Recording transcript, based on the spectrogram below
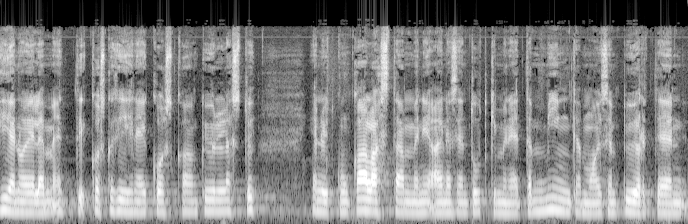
hieno elementti, koska siihen ei koskaan kyllästy. Ja nyt kun kalastamme, niin aina sen tutkiminen, että minkämoisen pyörteen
